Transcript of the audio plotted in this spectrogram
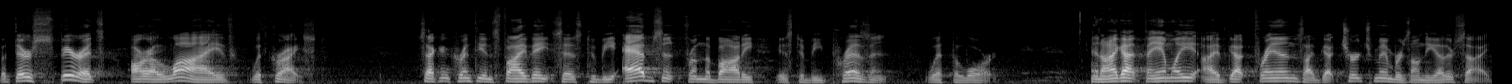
but their spirits are alive with Christ. 2 Corinthians 5 8 says, To be absent from the body is to be present with the Lord. And I got family, I've got friends, I've got church members on the other side.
